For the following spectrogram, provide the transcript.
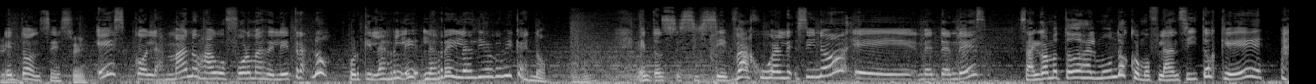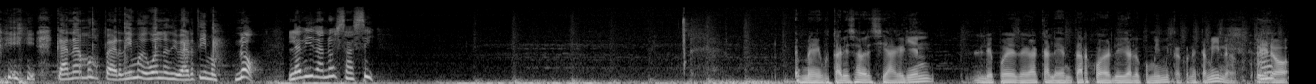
eh, entonces, sí. ¿es con las manos hago formas de letra? No, porque las, las reglas del mímica es no. Entonces, si se va a jugar, si no, eh, ¿me entendés? Salgamos todos al mundo como flancitos que ay, ganamos, perdimos, igual nos divertimos. No, la vida no es así. Me gustaría saber si alguien le puede llegar a calentar jugar Dígalo con mímica con esta mina. Pero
